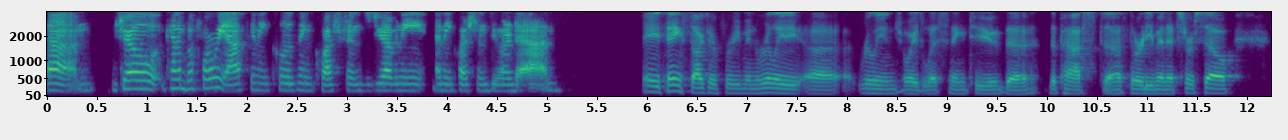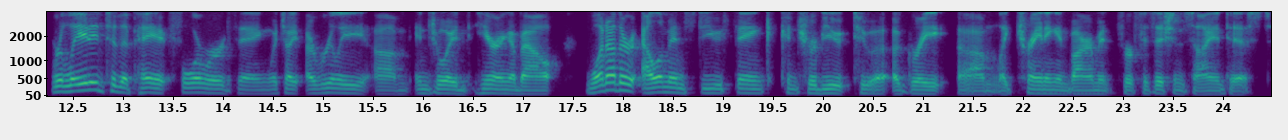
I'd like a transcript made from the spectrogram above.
um, joe kind of before we ask any closing questions do you have any any questions you wanted to add Hey, thanks, Dr. Freedman. Really, uh, really enjoyed listening to you the the past uh, thirty minutes or so related to the pay it forward thing, which I, I really um, enjoyed hearing about. What other elements do you think contribute to a, a great um, like training environment for physician scientists?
